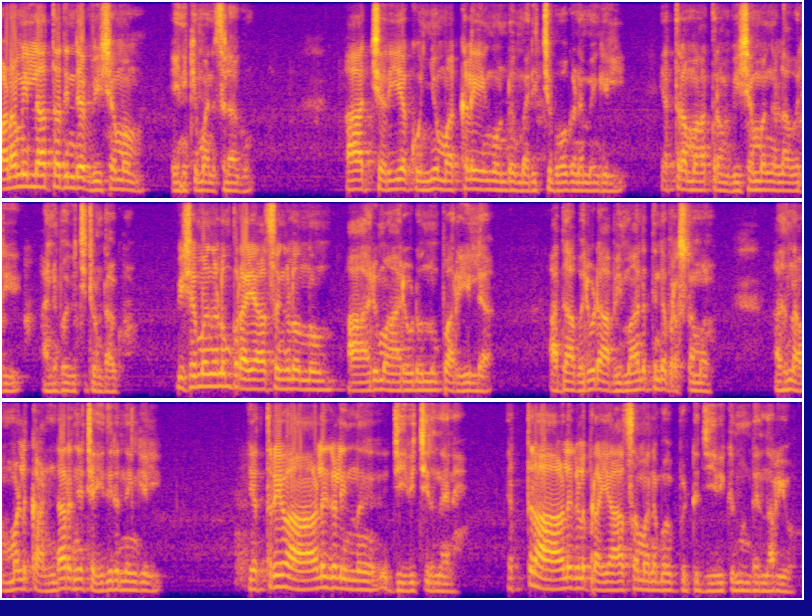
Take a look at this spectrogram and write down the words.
പണമില്ലാത്തതിന്റെ വിഷമം എനിക്ക് മനസ്സിലാകും. ആ ചെറിയ കുഞ്ഞു മക്കളെയും കൊണ്ട് മരിച്ചു പോകണമെങ്കിൽ എത്രമാത്രം വിഷമങ്ങൾ അവർ അനുഭവിച്ചിട്ടുണ്ടാകും. വിഷമങ്ങളും പ്രയാസങ്ങളൊന്നും ആരും ആരോടൊന്നും പറയില്ല. അത് അവരുടെ അഭിമാനത്തിന്റെ പ്രശ്നമാണ്. അത് നമ്മൾ കണ്ടറിഞ്ഞ് ചെയ്തിരുന്നെങ്കിൽ എത്രയോ ആളുകൾ ഇന്ന് ജീവിച്ചിരുന്നേനെ. എത്ര ആളുകൾ പ്രയാസം അനുഭവപ്പെട്ട് ജീവിക്കുന്നുണ്ടെന്നറിയോ?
